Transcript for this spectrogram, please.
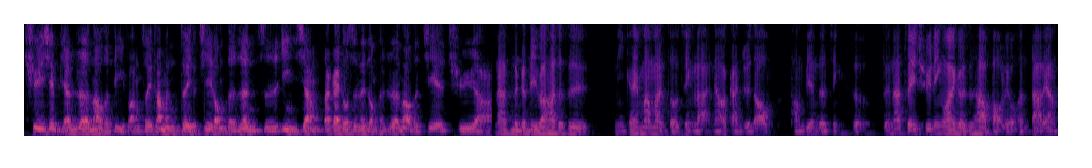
去一些比较热闹的地方，所以他们对基隆的认知印象大概都是那种很热闹的街区啊。那这个地方它就是你可以慢慢走进来，然后感觉到旁边的景色。对，那这一区另外一个是它有保留很大量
